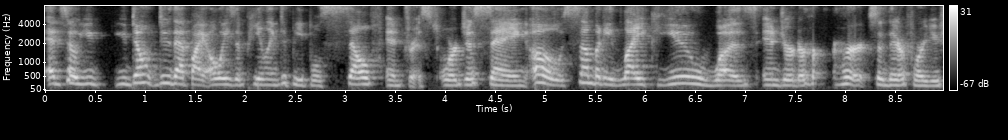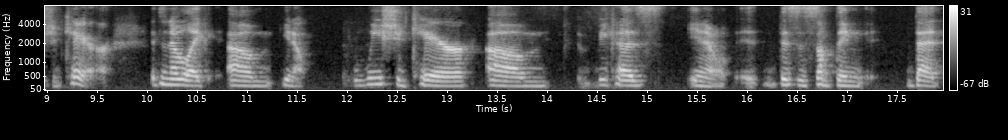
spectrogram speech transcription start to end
and so you you don't do that by always appealing to people's self-interest or just saying oh somebody like you was injured or hurt so therefore you should care. It's no like um, you know we should care um, because you know this is something that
